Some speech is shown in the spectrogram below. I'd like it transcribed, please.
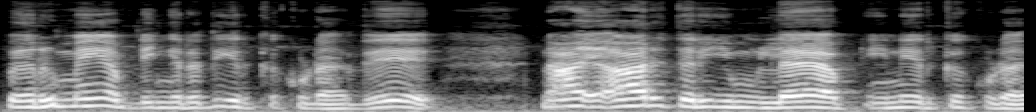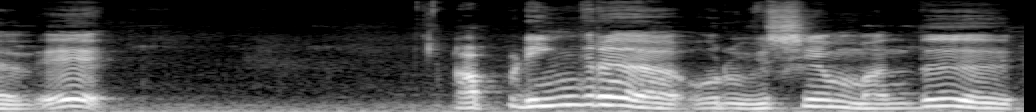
பெருமை அப்படிங்கிறது இருக்கக்கூடாது. நான் யார் தெரியும்ல அப்படின்னு இருக்கக்கூடாது. அப்படிங்கிற ஒரு விஷயம் வந்து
